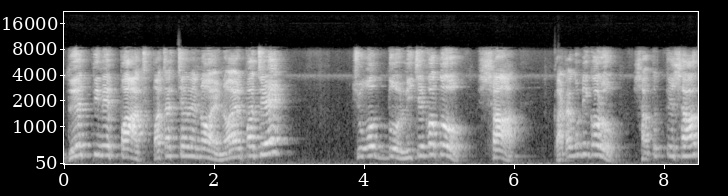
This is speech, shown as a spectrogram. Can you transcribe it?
দুয়ের তিনে পাঁচ, পাঁচার চারে নয়, নয়ের পাঁচে চোদ্দ, নিচে কত? সাত। কাটাকুটি করো। সাতককে সাত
